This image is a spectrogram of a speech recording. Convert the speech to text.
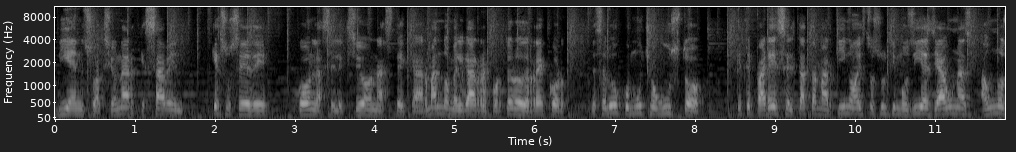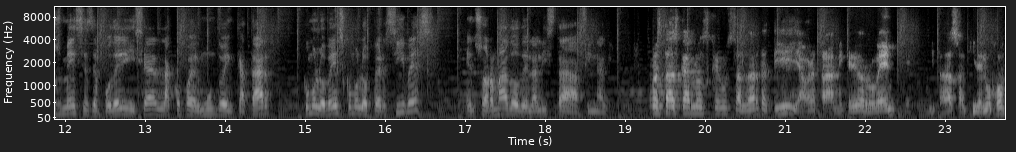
bien su accionar, que saben qué sucede con la selección azteca. Armando Melgar, reportero de récord, te saludo con mucho gusto. ¿Qué te parece el Tata Martino estos últimos días, ya unas, a unos meses de poder iniciar la Copa del Mundo en Qatar? ¿Cómo lo ves? ¿Cómo lo percibes en su armado de la lista final? ¿Cómo estás, Carlos? Qué gusto saludarte a ti y ahora para mi querido Rubén, invitadazo aquí de lujo.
